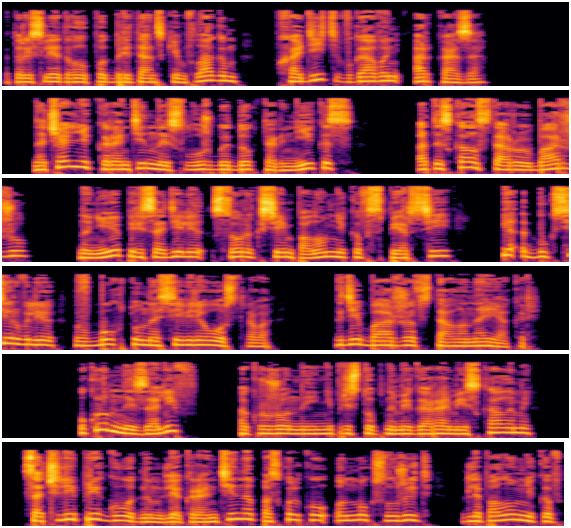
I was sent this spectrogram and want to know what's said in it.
который следовал под британским флагом, входить в гавань Арказа. Начальник карантинной службы доктор Никас отыскал старую баржу, на нее пересадили 47 паломников с Персии и отбуксировали в бухту на севере острова, где баржа встала на якорь. Укромный залив, окруженный неприступными горами и скалами, сочли пригодным для карантина, поскольку он мог служить для паломников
